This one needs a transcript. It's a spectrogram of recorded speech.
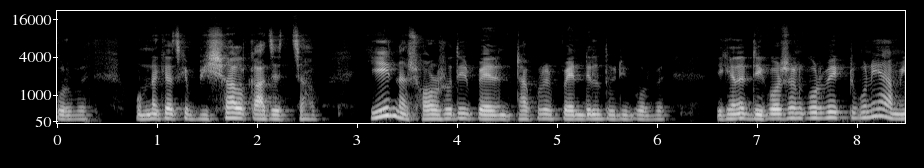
করবে। ওর নাকি আজকে বিশাল কাজের চাপ। কি না সরস্বতীর প্যান, ঠাকুরের প্যান্ডেল তৈরি করবে। এখানে ডেকোরেশন করবে একটুখানি, আমি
